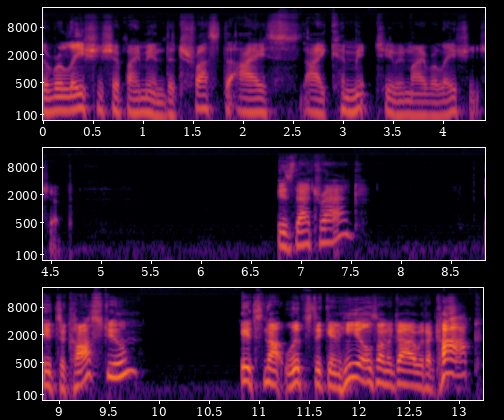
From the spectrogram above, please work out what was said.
the relationship I'm in, the trust that I, I commit to in my relationship, is that drag? It's a costume. It's not lipstick and heels on a guy with a cock,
